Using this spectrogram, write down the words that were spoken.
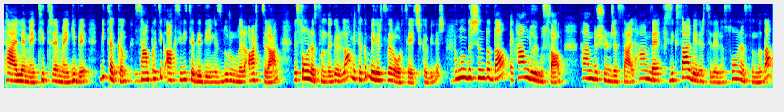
terleme, titreme gibi bir takım sempatik aktivite dediğimiz durumları arttıran ve sonrasında görülen bir takım belirtiler ortaya çıkabilir. Bunun dışında da hem duygusal hem düşüncesel hem de fiziksel belirtilerin sonrasında da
